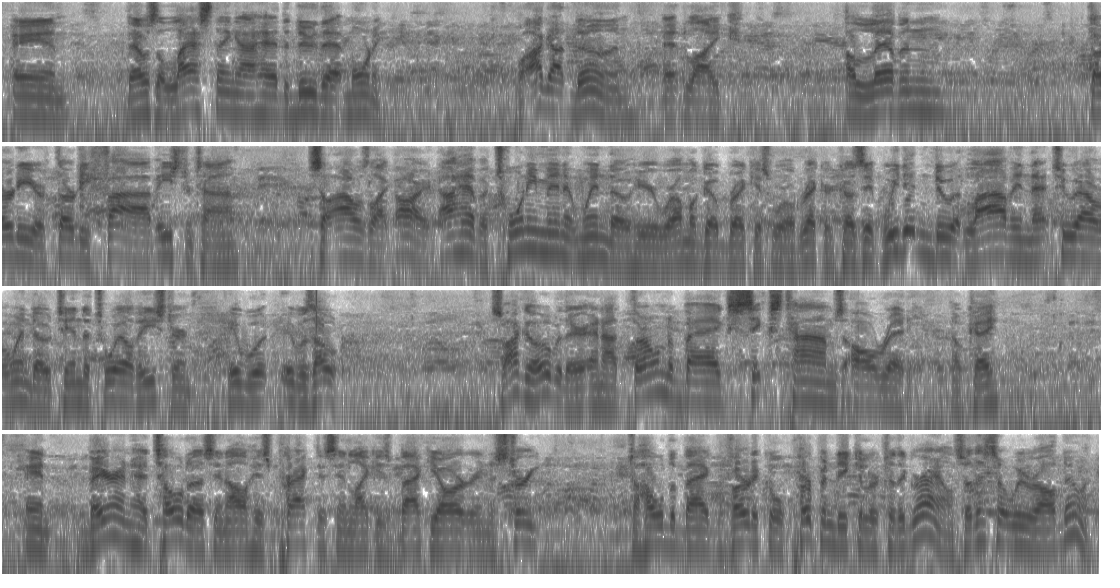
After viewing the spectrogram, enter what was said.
and that was the last thing I had to do that morning. Well, I got done at like 11:30 or 35 Eastern time. So I was like, all right, I have a 20 minute window here where I'm gonna go break this world record. Because if we didn't do it live in that two hour window, 10 to 12 Eastern, it would it was over. So I go over there and I'd thrown the bag six times already. Okay. And Barron had told us in all his practice in like his backyard or in the street to hold the bag vertical, perpendicular to the ground. So that's what we were all doing.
